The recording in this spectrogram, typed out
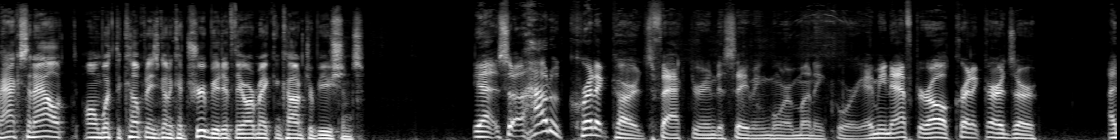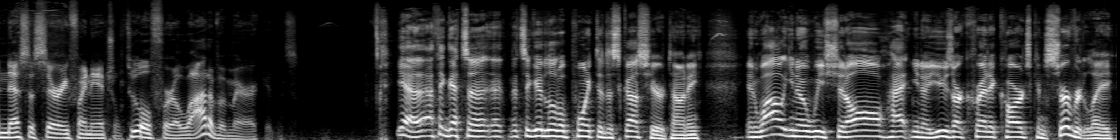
maxing out on what the company is going to contribute if they are making contributions. Yeah. So, how do credit cards factor into saving more money, Corey? I mean, after all, credit cards are a necessary financial tool for a lot of Americans. Yeah, I think that's a that's a good little point to discuss here, Tony. And while you know we should all ha- you know use our credit cards conservatively,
